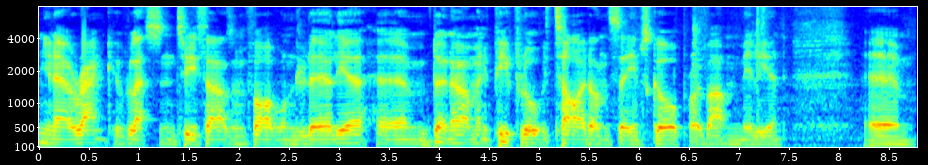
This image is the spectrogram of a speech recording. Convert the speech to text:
you know a rank of less than 2,500 earlier. Um, don't know how many people be tied on the same score, probably about a million. Um,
